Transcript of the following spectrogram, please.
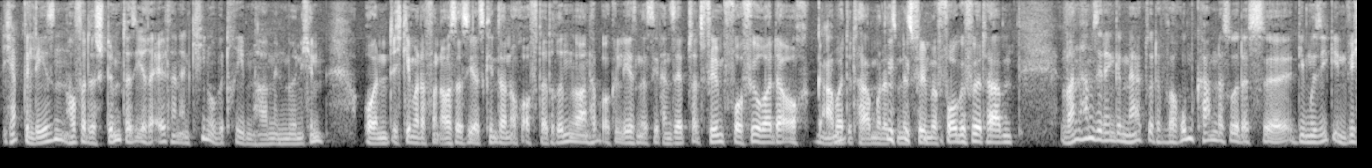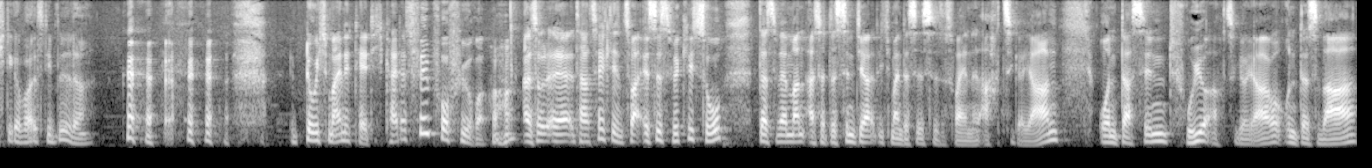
Ich habe gelesen, hoffe, das stimmt, dass Ihre Eltern ein Kino betrieben haben in München. Und ich gehe mal davon aus, dass Sie als Kind dann auch oft da drin waren. Habe auch gelesen, dass Sie dann selbst als Filmvorführer da auch gearbeitet haben oder zumindest Filme vorgeführt haben. Wann haben Sie denn gemerkt oder warum kam das so, dass äh, die Musik Ihnen wichtiger war als die Bilder? durch meine Tätigkeit als Filmvorführer. Aha. Also äh, tatsächlich, und zwar ist es wirklich so, dass wenn man, also das sind ja, ich meine, das ist, das war in den 80er Jahren und das sind frühe 80er Jahre und das war,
